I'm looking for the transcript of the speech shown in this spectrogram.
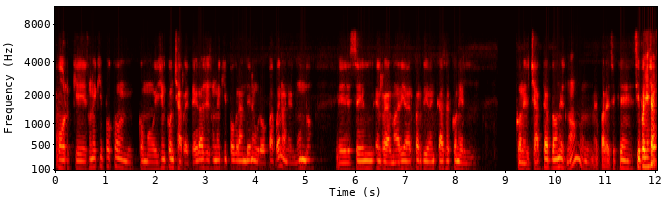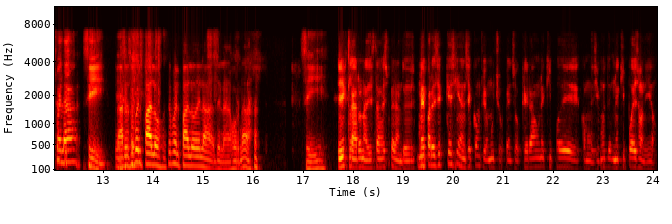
porque es un equipo con, como dicen, con charreteras, es un equipo grande en Europa, bueno, en el mundo. Es el, el Real Madrid haber perdido en casa con el con el Shakhtar Donetsk, ¿no? Me parece que sí fue el Shakhtar. fue la, sí. Claro, ese fue el palo, ese fue el palo de la, de la jornada. Sí. Sí, claro, nadie estaba esperando. eso. Me parece que Zidane se confió mucho, pensó que era un equipo de, como decimos, de un equipo de sonido.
